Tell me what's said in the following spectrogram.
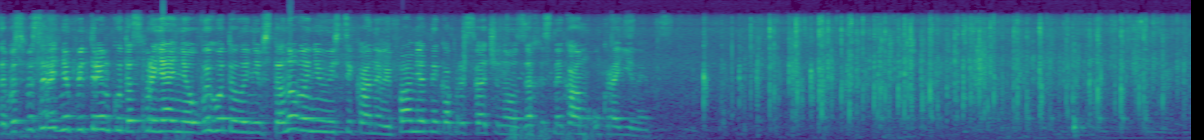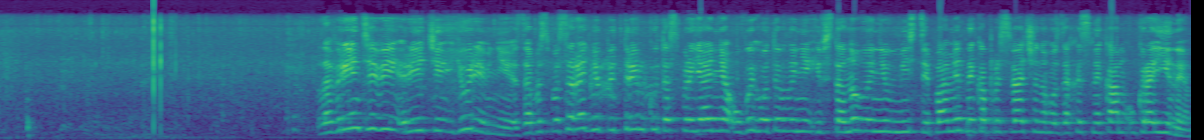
за безпосередню підтримку та сприяння у виготовленні встановленні у місті Каневі пам'ятника, присвяченого захисникам України. Лаврентєвій Ріті Юрівні за безпосередню підтримку та сприяння у виготовленні і встановленні в місті пам'ятника, присвяченого захисникам України.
